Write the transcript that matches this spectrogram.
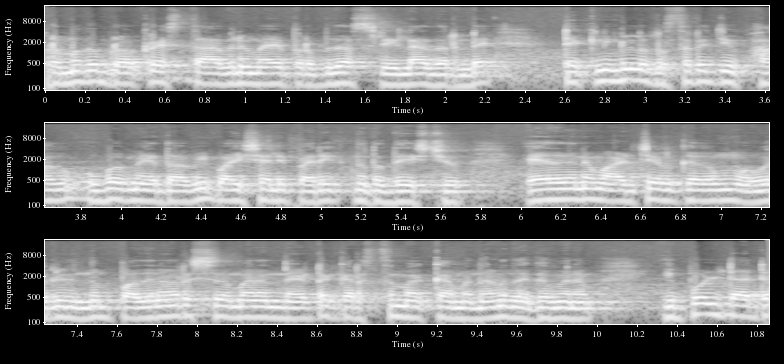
പ്രമുഖ ബ്രോക്കറേജ് സ്ഥാപനമായ പ്രഭുദ ശ്രീലാദറിന്റെ ടെക്നിക്കൽ റിസർച്ച് വിഭാഗം ഉപമേധാവി വൈശാലി പരീഖ് നിർദ്ദേശിച്ചു. ഏതാനും ആഴ്ചകൾക്കകം ഓഹരിൽ നിന്നും പതിനാറ് ശതമാനം നേട്ടം കരസ്ഥമാക്കാമെന്നാണ് നിഗമനം. ഇപ്പോൾ ടാറ്റ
